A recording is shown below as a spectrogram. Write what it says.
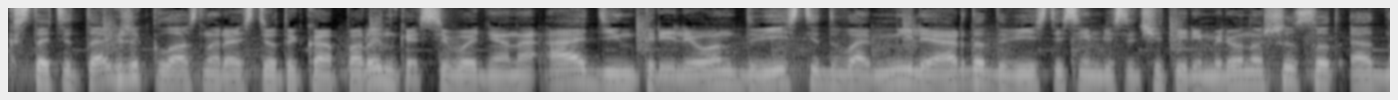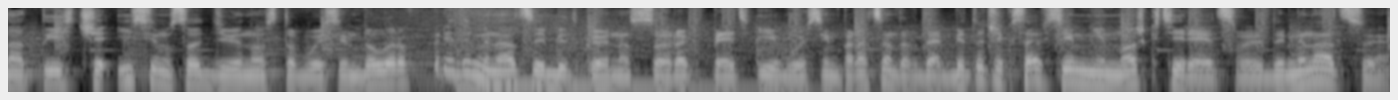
Кстати, также классно растет и капа рынка. Сегодня она 1 триллион 202 миллиарда 274 миллиона 601 тысяча и 798 долларов при доминации биткоина 45,8%. Да, биточек совсем немножко теряет свою доминацию.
